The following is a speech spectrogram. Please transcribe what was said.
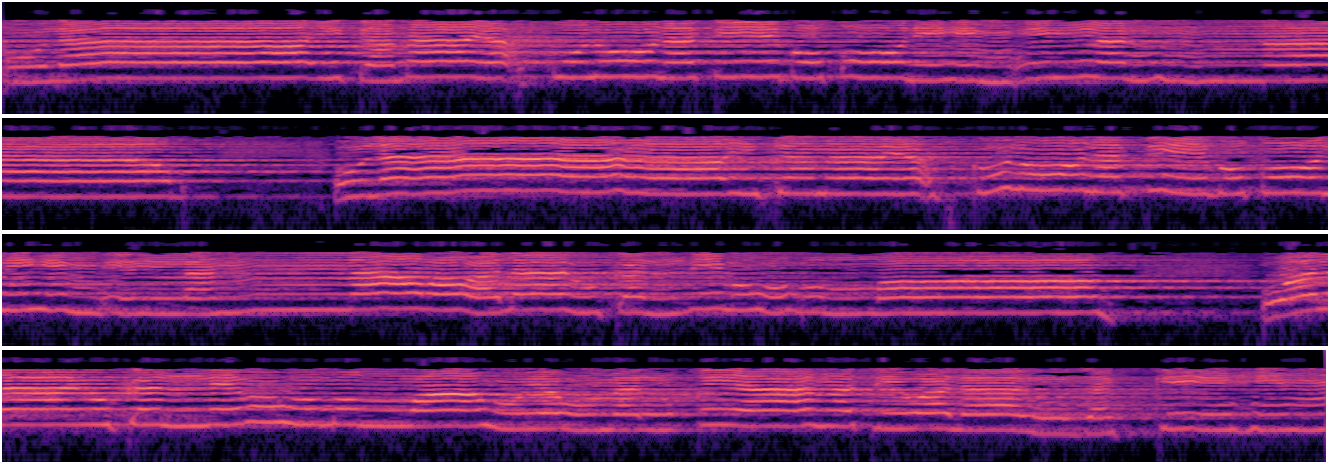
أولئك ما يأكلون في بطونهم إلا النار. أولئك ما يأكلون في بطونهم إلا النار ولا يكلمهم الله ولا يكلمهم الله يوم القيامة ولا يزكيهم.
